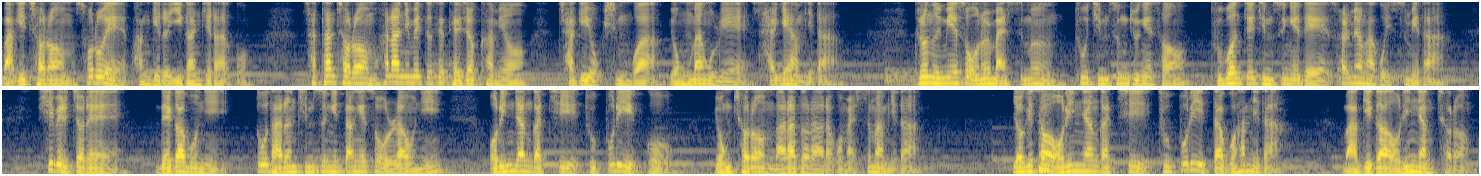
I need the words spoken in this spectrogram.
마귀처럼 서로의 관계를 이간질하고 사탄처럼 하나님의 뜻에 대적하며 자기 욕심과 욕망을 위해 살게 합니다. 그런 의미에서 오늘 말씀은 두 짐승 중에서 두 번째 짐승에 대해 설명하고 있습니다. 11절에 내가 보니 또 다른 짐승이 땅에서 올라오니 어린 양같이 두 뿔이 있고 용처럼 말하더라 라고 말씀합니다. 여기서 어린 양같이 두 뿔이 있다고 합니다. 마귀가 어린 양처럼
